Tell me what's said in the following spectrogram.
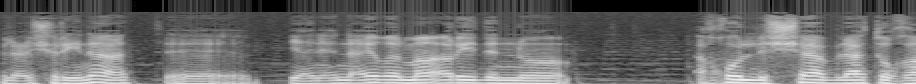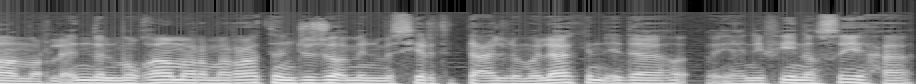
في العشرينات آه، يعني أنا أيضا ما أريد أنه أقول للشاب لا تغامر لأن المغامرة مرات جزء من مسيرة التعلم ولكن إذا يعني في نصيحة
